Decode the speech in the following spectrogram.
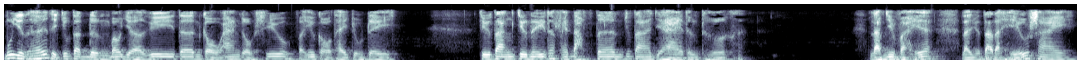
Muốn như thế thì chúng ta đừng bao giờ ghi tên cầu an, cầu siêu và yêu cầu thầy chủ trì chư tăng, chư ni đó phải đọc tên chúng ta dài thường thượt. Làm như vậy là chúng ta đã hiểu sai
